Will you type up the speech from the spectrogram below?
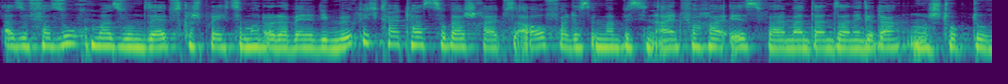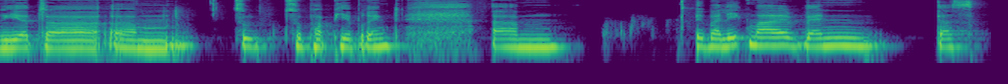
also versuch mal so ein Selbstgespräch zu machen oder wenn du die Möglichkeit hast, sogar schreib's auf, weil das immer ein bisschen einfacher ist, weil man dann seine Gedanken strukturierter ähm, zu, zu Papier bringt. Ähm, überleg mal, wenn das,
